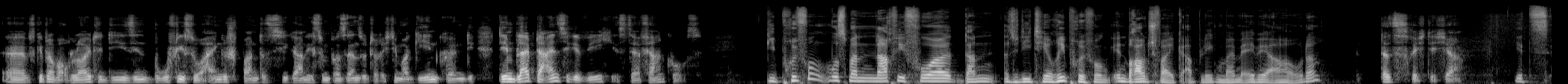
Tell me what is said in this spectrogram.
Äh, es gibt aber auch Leute, die sind beruflich so eingespannt, dass sie gar nicht zum Präsenzunterricht immer gehen können. Die, denen bleibt der einzige Weg, ist der Fernkurs. Die Prüfung muss man nach wie vor dann, also die Theorieprüfung in Braunschweig ablegen beim LBA, oder? Das ist richtig, ja. Jetzt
